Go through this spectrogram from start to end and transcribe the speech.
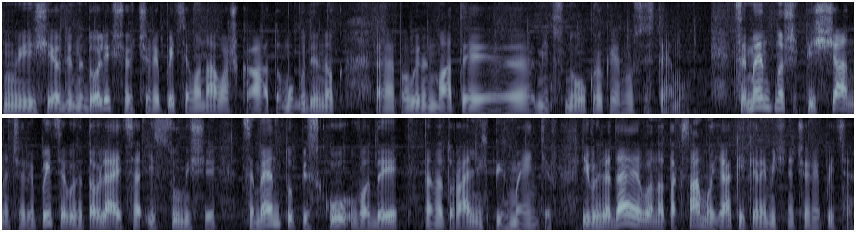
Ну і ще один недолік, що черепиця вона важка, тому будинок е, повинен мати міцну кроквяну систему. Цементно-піщана черепиця виготовляється із суміші цементу, піску, води та натуральних пігментів. І виглядає вона так само, як і керамічна черепиця.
